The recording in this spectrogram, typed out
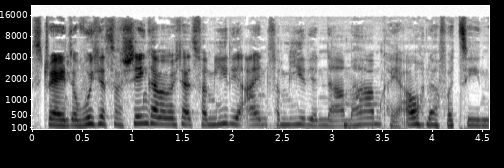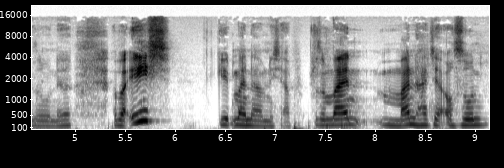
strange. Obwohl ich jetzt verstehen kann, man möchte als Familie einen Familiennamen haben, kann ja auch nachvollziehen, so, ne? Aber ich gebe meinen Namen nicht ab. Also mein Mann hat ja auch so einen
